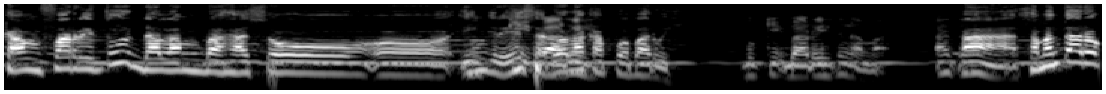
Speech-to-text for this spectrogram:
Kamfar itu dalam bahasa eh, Inggris Bukit adalah Barui. Kapua Barui. Bukit Baru itu nama. Atau, Nah, sementara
